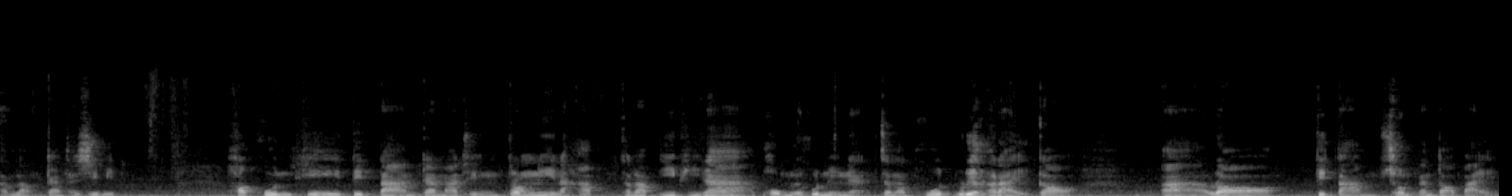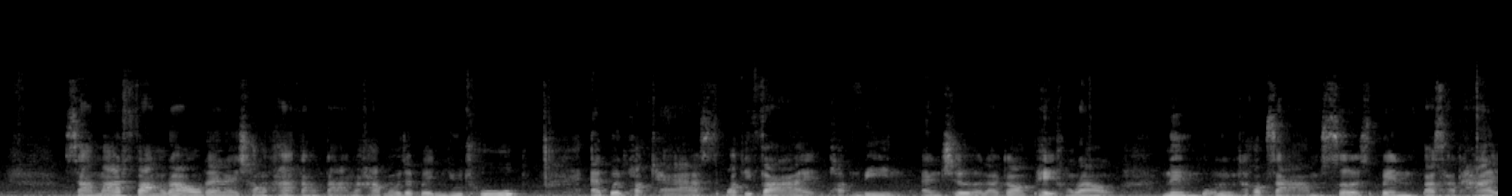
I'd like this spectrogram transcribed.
สำหรับการใช้ชีวิต ขอบคุณที่ติดตามกันมาถึงตรงนี้นะครับสำหรับ EP หน้าผมหรือคุณหนึ่งเนี่ยจะมาพูดเรื่องอะไรก็รอติดตามชมกันต่อไป สามารถฟังเราได้ในช่องทางต่างๆนะครับไม่ว่าจะเป็น YouTube Apple Podcast Spotify Podbean Anchor แล้วก็เพจของเรา 1บวก1เท่ากับ3 Search เป็นภาษาไทย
